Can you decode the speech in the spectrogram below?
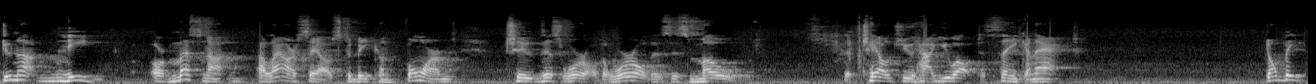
do not need or must not allow ourselves to be conformed to this world. The world is this mold that tells you how you ought to think and act. Don't be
